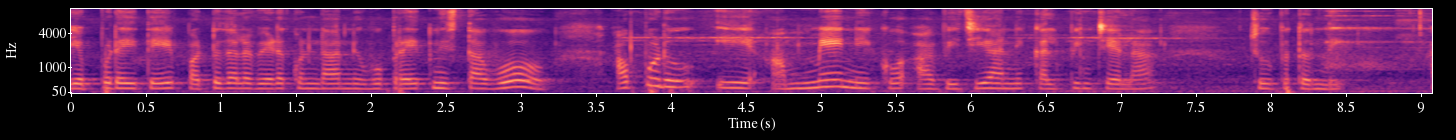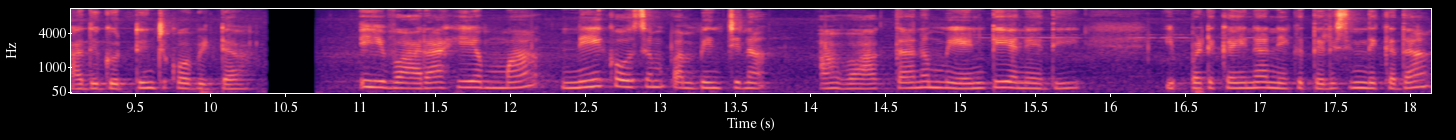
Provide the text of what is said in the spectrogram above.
ఎప్పుడైతే పట్టుదల వేయకుండా నువ్వు ప్రయత్నిస్తావో అప్పుడు ఈ అమ్మే నీకు ఆ విజయాన్ని కల్పించేలా చూపుతుంది. అది గుర్తుంచుకో బిడ్డ. ఈ వారాహి అమ్మ నీ కోసం పంపించిన ఆ వాగ్దానం ఏంటి అనేది ఇప్పటికైనా నీకు తెలిసింది కదా?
